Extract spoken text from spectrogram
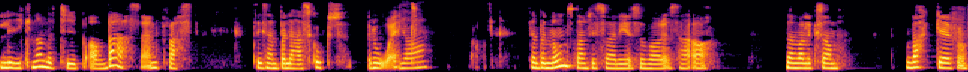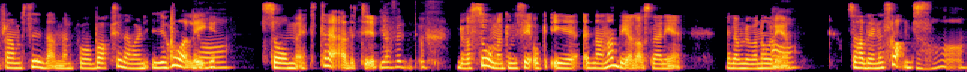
liknande typ av väsen fast till exempel det här skogsrået. ja, Till exempel någonstans i Sverige så var det så här, ja. Den var liksom vacker från framsidan men på baksidan var den ihålig. ja, Som ett träd typ. ja för Det var så man kunde se och i en annan del av Sverige, eller om det var Norge, ja, så hade den en svans. jaha.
